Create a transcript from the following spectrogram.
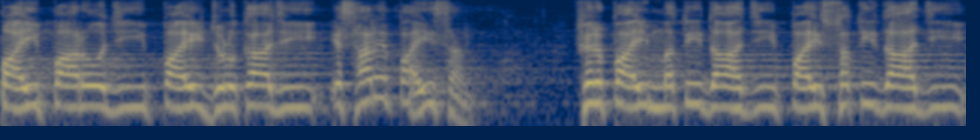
ਭਾਈ ਪਾਰੋ ਜੀ, ਭਾਈ ਜੁਲਕਾ ਜੀ, ਇਹ ਸਾਰੇ ਭਾਈ ਸਨ। ਫਿਰ ਭਾਈ ਮਤੀ ਦਾਸ ਜੀ, ਭਾਈ ਸਤੀ ਦਾਸ ਜੀ,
